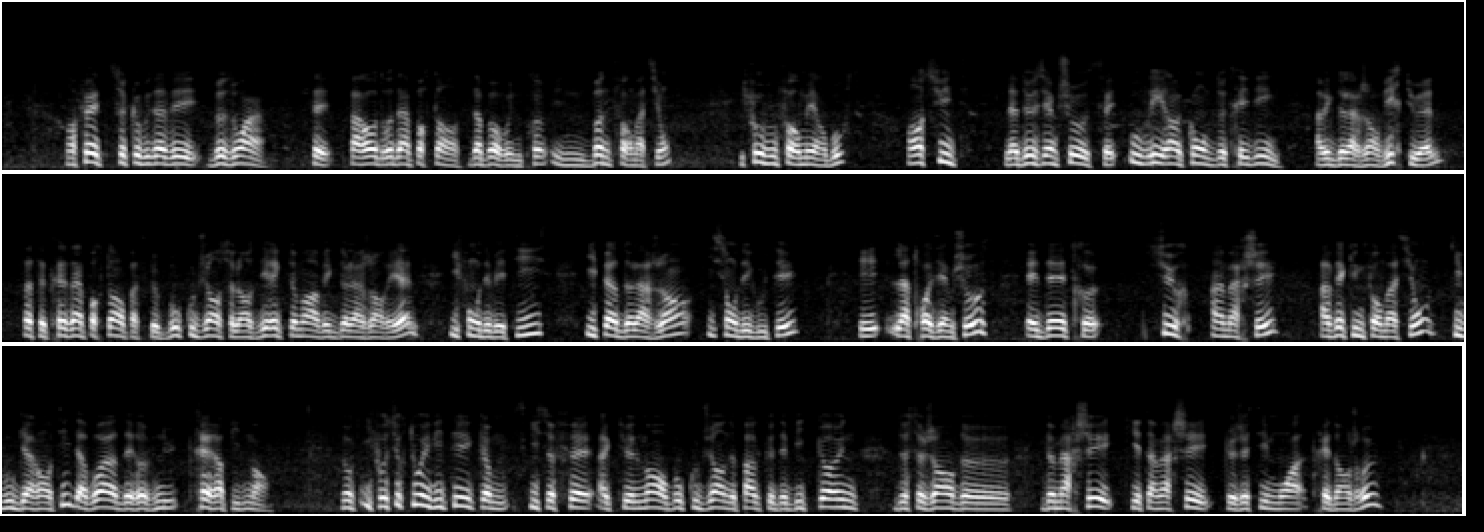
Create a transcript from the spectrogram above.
En fait ce que vous avez besoin c'est par ordre d'importance d'abord une, une, bonne formation, il faut vous former en bourse. Ensuite la deuxième chose c'est ouvrir un compte de trading avec de l'argent virtuel. Ça c'est très important parce que beaucoup de gens se lancent directement avec de l'argent réel, ils font des bêtises, ils perdent de l'argent, ils sont dégoûtés. Et la troisième chose est d'être sur un marché avec une formation qui vous garantit d'avoir des revenus très rapidement. Donc il faut surtout éviter comme ce qui se fait actuellement, beaucoup de gens ne parlent que des bitcoins, de ce genre de, marché qui est un marché que j'estime moi très dangereux.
